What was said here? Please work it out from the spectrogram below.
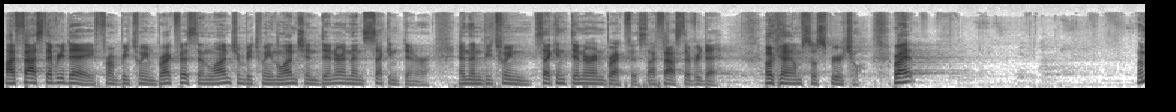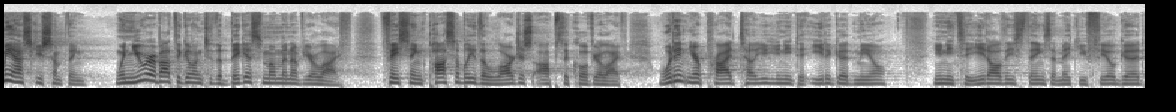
I fast every day from between breakfast and lunch, and between lunch and dinner, and then second dinner, and then between second dinner and breakfast. I fast every day. Okay, I'm so spiritual, right? Let me ask you something. When you were about to go into the biggest moment of your life, facing possibly the largest obstacle of your life, wouldn't your pride tell you you need to eat a good meal? You need to eat all these things that make you feel good.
